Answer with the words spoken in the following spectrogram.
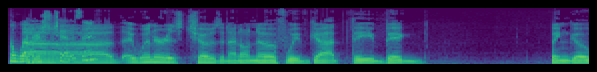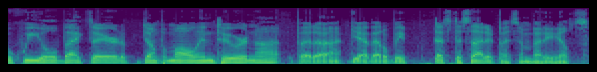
A winner's chosen? Uh, a winner is chosen. I don't know if we've got the big bingo wheel back there to dump them all into or not, but uh, yeah, that'll be that's decided by somebody else.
